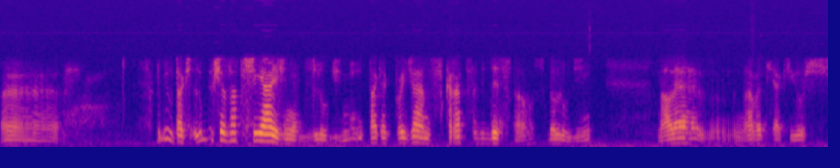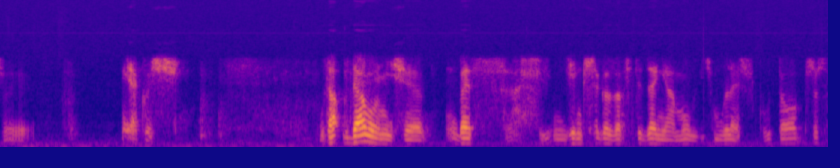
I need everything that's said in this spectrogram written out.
e, lubił, tak, lubił się zaprzyjaźniać z ludźmi i tak jak powiedziałem, skracać dystans do ludzi. No ale nawet jak już e, jakoś uda, udało mi się bez większego zawstydzenia mówić mu Leszku, to przecież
